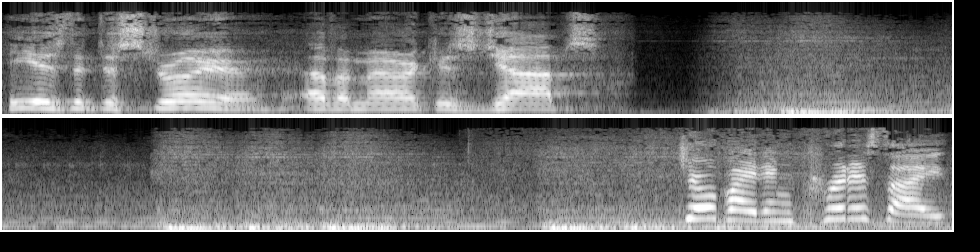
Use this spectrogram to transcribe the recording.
He is the destroyer of America's jobs. Joe Biden criticized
